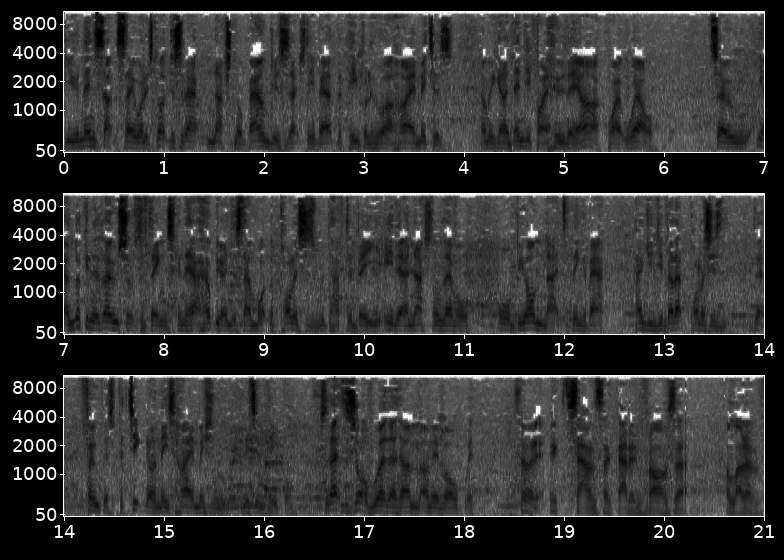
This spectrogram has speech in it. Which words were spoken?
you can then start to say, well, it's not just about national boundaries, it's actually about the people who are high emitters, and we can identify who they are quite well. So, you know, looking at those sorts of things can help you understand what the policies would have to be, either at national level or beyond that, to think about how do you develop policies that focus particularly on these high emission emitting people. So that's the sort of work that I'm, I'm involved with. So it, it, sounds like that involves a, a lot of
